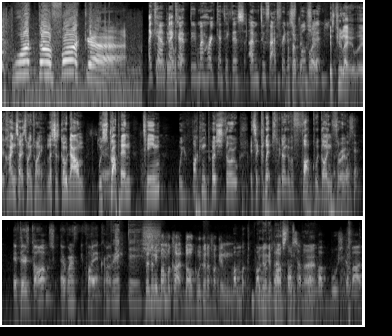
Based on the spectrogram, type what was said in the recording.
What the fuck? I can't. I can't, dude. My heart can't take this. I'm too fat for this? It's bullshit. It's too late. Hindsight's 2020. Let's just go down. We strap in. Team. We fucking push through. It's eclipse. We don't give a fuck. We're going through. Listen, If there's dogs, everyone has to be quiet and crouch. British. If there's any bumbleclat dog, we're gonna fucking Bamba, we're gonna get past them. Alright. Alright.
